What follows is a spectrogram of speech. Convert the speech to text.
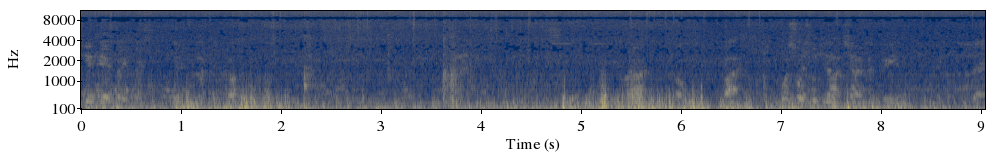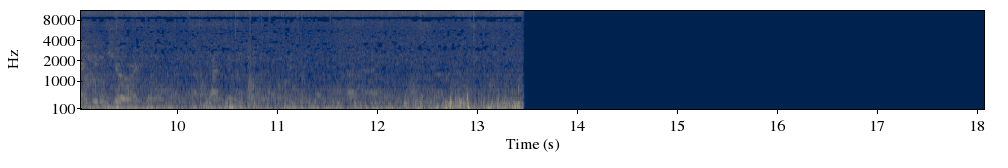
Right. Right, What sauce would you like, to The, the, the, the,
